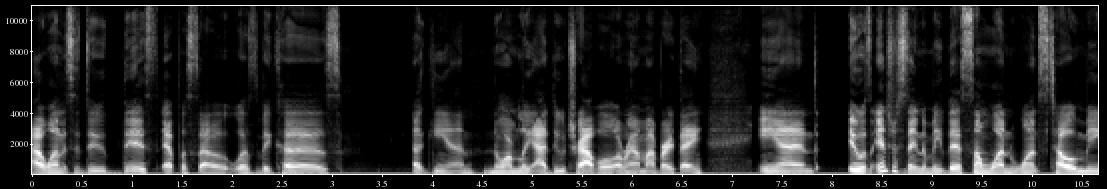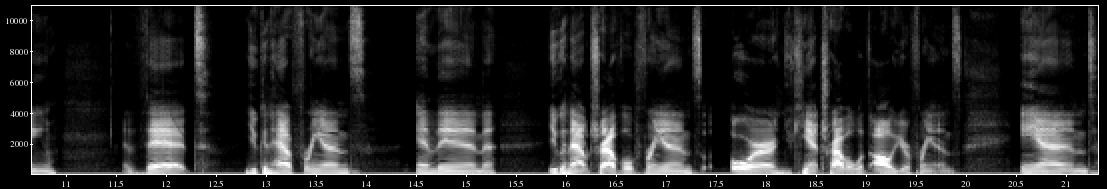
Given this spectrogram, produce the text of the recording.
I wanted to do this episode was because again, normally I do travel around my birthday and it was interesting to me that someone once told me that you can have friends and then you can have travel friends or you can't travel with all your friends. And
